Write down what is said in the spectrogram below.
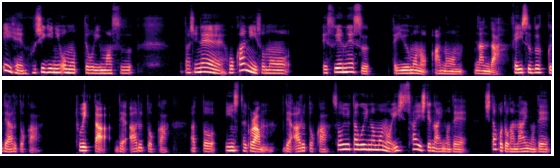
大変不思議に思っております。私ね、他にその SNS っていうもの、あの、なんだ、Facebook であるとか、Twitter であるとか、あと、Instagram であるとか、そういう類のものを一切してないので、したことがないので、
